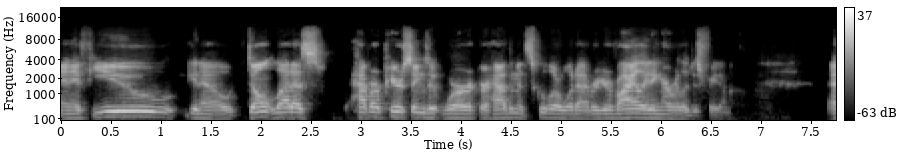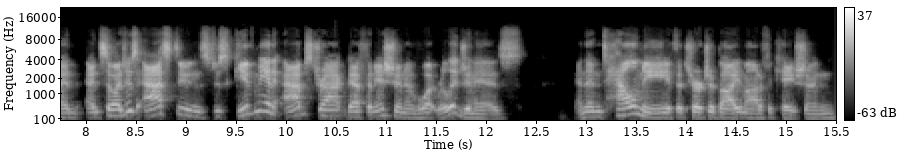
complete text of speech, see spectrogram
And if you you know don't let us have our piercings at work or have them at school or whatever you're violating our religious freedom and, and so I just ask students, just give me an abstract definition of what religion is, and then tell me if the Church of Body Modification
